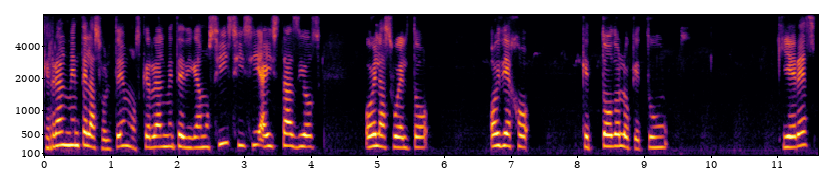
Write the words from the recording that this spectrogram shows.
que realmente la soltemos, que realmente digamos, sí, sí, sí, ahí estás Dios, hoy la suelto, hoy dejo que todo lo que tú quieres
